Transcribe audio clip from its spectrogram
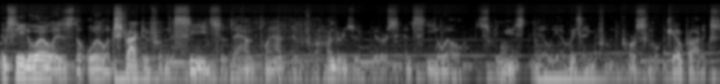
Hemp seed oil is the oil extracted from the seeds of the hemp plant, and for hundreds of years, hemp seed oil has been used in nearly everything from personal care products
